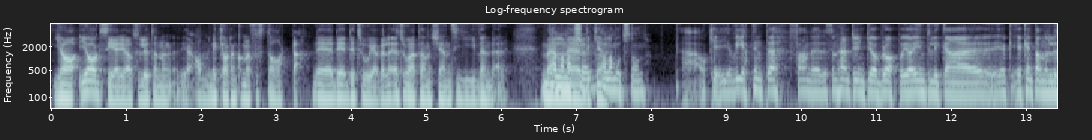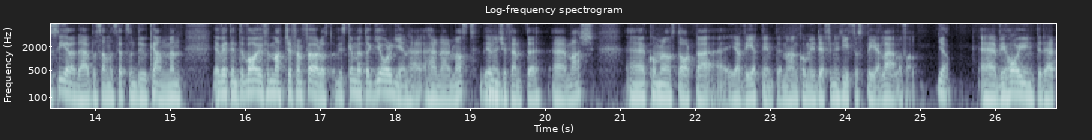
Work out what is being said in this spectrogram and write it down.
Ja, jag ser ju absolut att ja, men det är klart han kommer att få starta. Det, det, det tror jag väl. Jag tror att han känns given där. Men, alla matcher, vilken- alla motstånd. Ah, Okej, jag vet inte. Fan, det sånt här är inte jag bra på. Jag är inte lika... Jag, jag kan inte analysera det här på samma sätt som du kan, men jag vet inte. Vad har vi för matcher framför oss då? Vi ska möta Georgien här, här närmast. Det är Mm. den 25 eh, mars. Eh, Kommer han starta? Jag vet inte, men han kommer ju definitivt att spela i alla fall. Ja. Eh, Vi har ju inte det här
